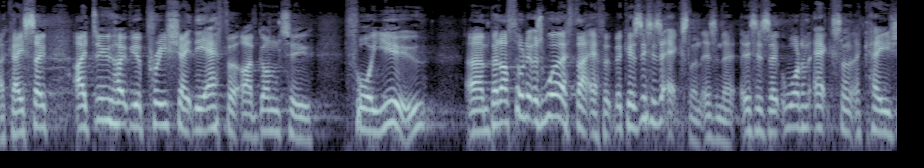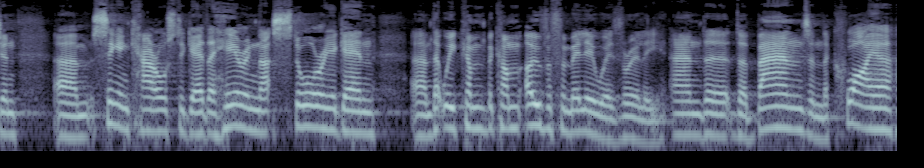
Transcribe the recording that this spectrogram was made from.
Okay, so I do hope you appreciate the effort I've gone to for you. Um, but I thought it was worth that effort because this is excellent, isn't it? This is a, what an excellent occasion. Um, singing carols together, hearing that story again um, that we can become over familiar with, really. And the, the band and the choir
